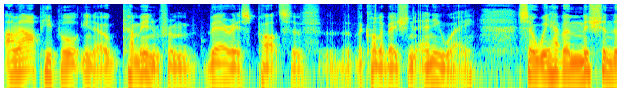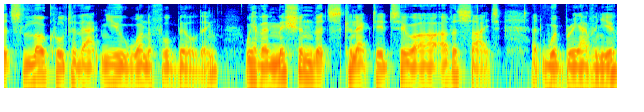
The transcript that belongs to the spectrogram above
I mean, our people, you know, come in from various parts of the, the, conurbation anyway. So we have a mission that's local to that new wonderful building. We have a mission that's connected to our other site at Woodbury Avenue.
